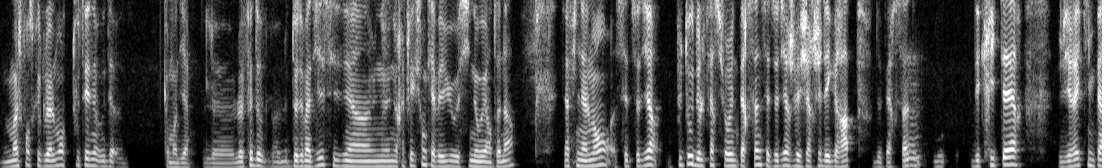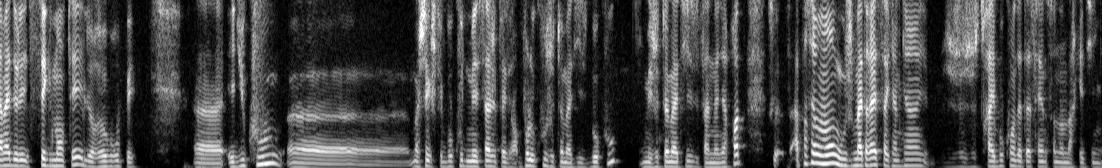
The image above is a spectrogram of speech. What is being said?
moi, je pense que globalement, tout est comment dire, le, fait d'automatiser, c'est une, réflexion qu'avait eu aussi Noé Antona. C'est finalement, c'est de se dire, plutôt que de le faire sur une personne, c'est de se dire, je vais chercher des grappes de personnes, mmh. des critères, je dirais, qui me permettent de les segmenter et de les regrouper. Euh, et du coup, euh, moi je sais que je fais beaucoup de messages. pour le coup, j'automatise beaucoup, mais j'automatise de manière propre. à partir du moment où je m'adresse à quelqu'un, je, travaille beaucoup en data science, en marketing.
